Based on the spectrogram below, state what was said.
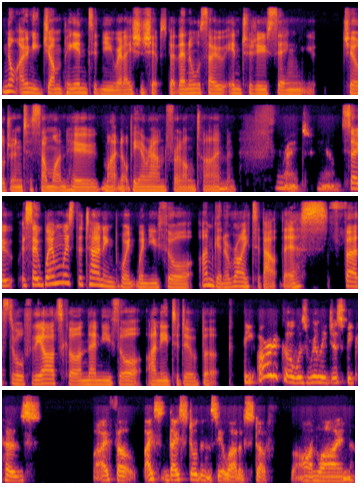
not only jumping into new relationships, but then also introducing children to someone who might not be around for a long time and right yeah. So so when was the turning point when you thought i'm going to write about this first of all for the article and then you thought i need to do a book the article was really just because i felt i, I still didn't see a lot of stuff online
